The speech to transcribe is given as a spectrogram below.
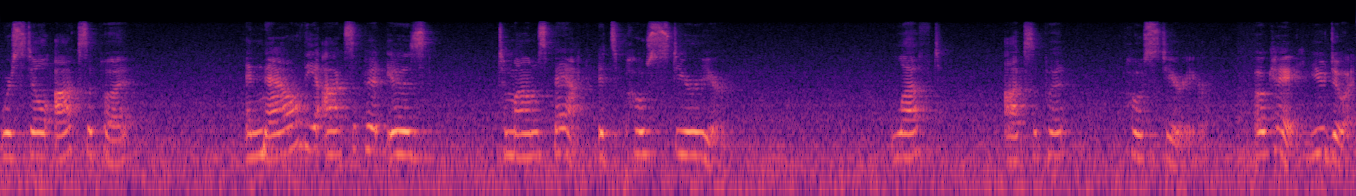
we're still occiput, and now the occiput is to mom's back. It's posterior. Left occiput, posterior. Okay, you do it.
